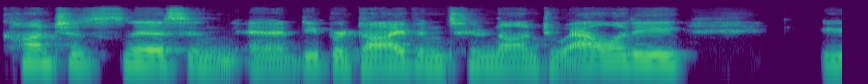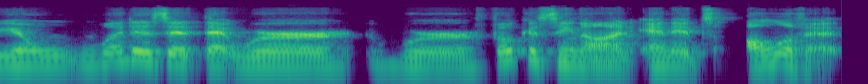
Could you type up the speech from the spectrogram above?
consciousness and, and a deeper dive into non duality? You know, what is it that we're we're focusing on? And it's all of it.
